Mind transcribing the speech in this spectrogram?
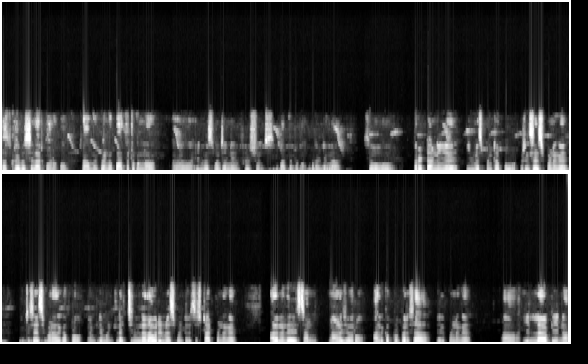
சப்ஸ்கிரைபர்ஸ் எல்லாருக்கும் வணக்கம். நாம் இப்போ என்ன பார்த்துட்ருக்கோம்னா இன்வெஸ்ட்மெண்ட் அண்ட் இன்ஃப்ளூஷன்ஸ் பார்த்துட்ருக்கோம் கரெக்டுங்களா ஸோ கரெக்டாக நீங்கள் இன்வெஸ்ட் பண்ணுறப்போ ரிசர்ச் பண்ணுங்கள் ரிசர்ச் பண்ணதுக்கப்புறம் இம்ப்ளிமெண்ட்டில் சின்னதாக ஒரு இன்வெஸ்ட்மெண்ட் வச்சு ஸ்டார்ட் பண்ணுங்கள் அதுலேருந்து சம் நாலேஜ் வரும். அதுக்கப்புறம் பெருசாக இது பண்ணுங்கள் இல்லை அப்படின்னா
